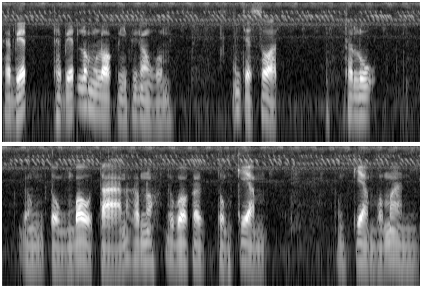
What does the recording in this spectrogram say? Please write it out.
ถ้าเบ็ดถ้าเบ็ดล่องลอกนี่พี่น้องผม มันจะสอดทะลุตรงตรงเบ้าตานะครับเนาะหรือว่าก็ตรงแก้ม ตรงแก้มประมาณนี้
